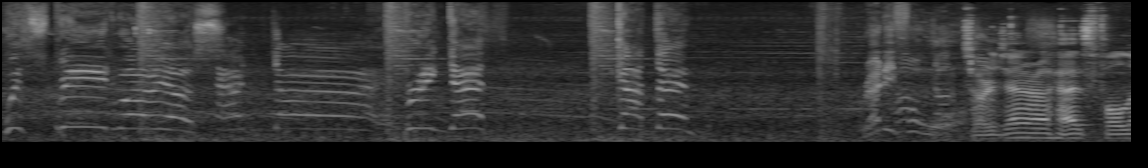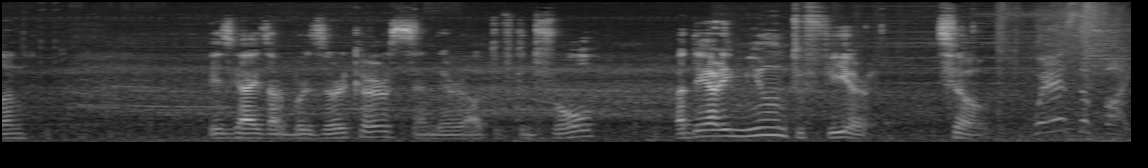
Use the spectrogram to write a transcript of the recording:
With speed, warriors! And die! Bring death! Got them! Ready for war! so our general has fallen. These guys are berserkers and they're out of control, but they are immune to fear. So Where's the fight?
